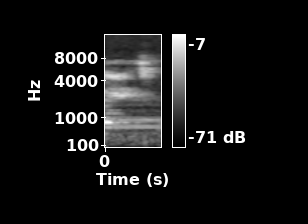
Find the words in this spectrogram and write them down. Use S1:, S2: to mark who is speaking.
S1: Right.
